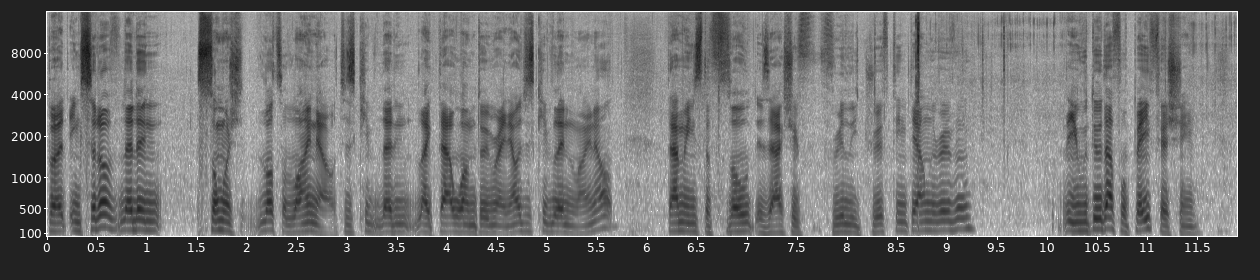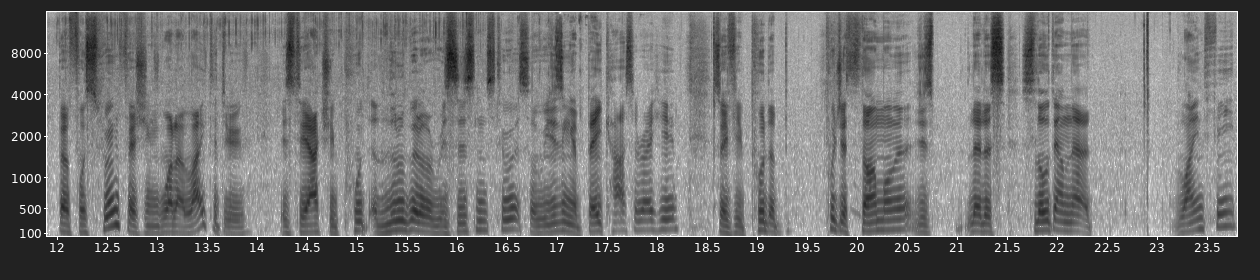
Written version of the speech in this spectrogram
But instead of letting so much, lots of line out. Just keep letting, like that what I'm doing right now, just keep letting line out. That means the float is actually freely drifting down the river. You would do that for bait fishing, but for spoon fishing, what I like to do is to actually put a little bit of resistance to it. So we're using a bait caster right here. So if you put, a, put your thumb on it, just let us slow down that line feed,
